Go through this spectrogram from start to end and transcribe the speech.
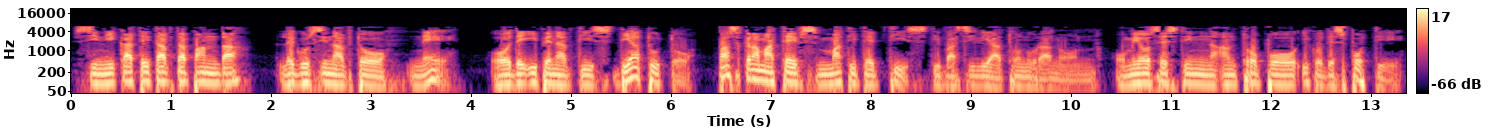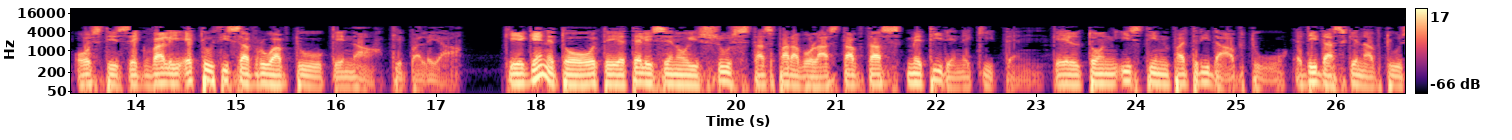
Συνήκατε ταύτα πάντα, λέγουσιν αυτό, ναι, όδε είπεν αυτής δια τούτο, πας γραμματεύς μαθητευτής τη βασιλεία των ουρανών, ομοίως εστιν ανθρωπο οικοδεσπότη, ώστις εκβάλλει εκ του θησαυρού αυτού κενά και παλαιά. Και εγένετο ότι ετέλησεν ο Ιησούς τας παραβολάς ταύτας μετήρεν εκείτεν, και ελτον εις την πατρίδα αυτού, εδίδασκεν αυτούς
